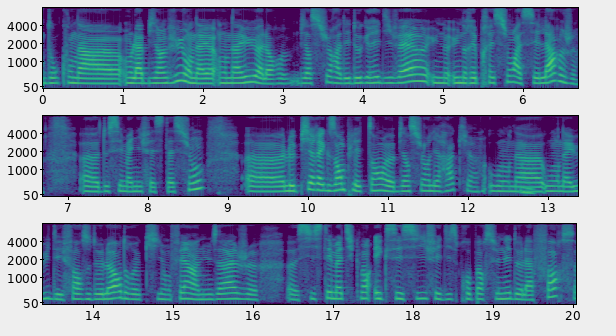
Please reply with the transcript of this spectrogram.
donc on a, on l'a bien vu, on a, on a eu, alors bien sûr à des degrés divers, une, une répression assez large euh, de ces manifestations. Euh, le pire exemple étant bien sûr l'Irak, où, on a, mm. où on a eu des forces de l'ordre qui ont fait un usage systématiquement excessif et disproportionné de la force.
